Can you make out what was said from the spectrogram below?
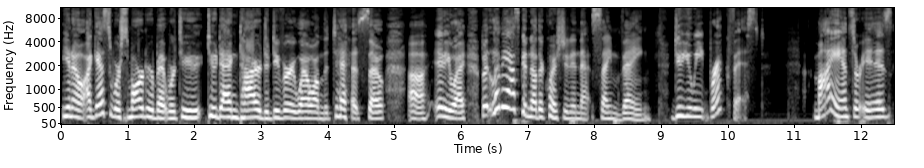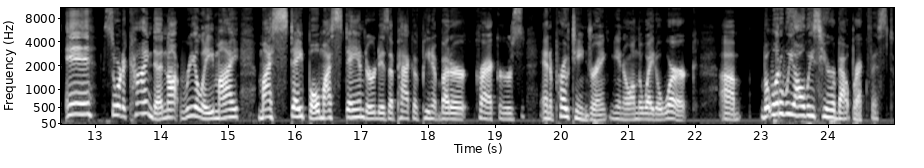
you know, I guess we're smarter, but we're too too dang tired to do very well on the test. So, uh, anyway, but let me ask another question in that same vein. Do you eat breakfast? My answer is, eh, sort of, kinda, not really. My my staple, my standard is a pack of peanut butter crackers and a protein drink. You know, on the way to work. Um, but what do we always hear about breakfast?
